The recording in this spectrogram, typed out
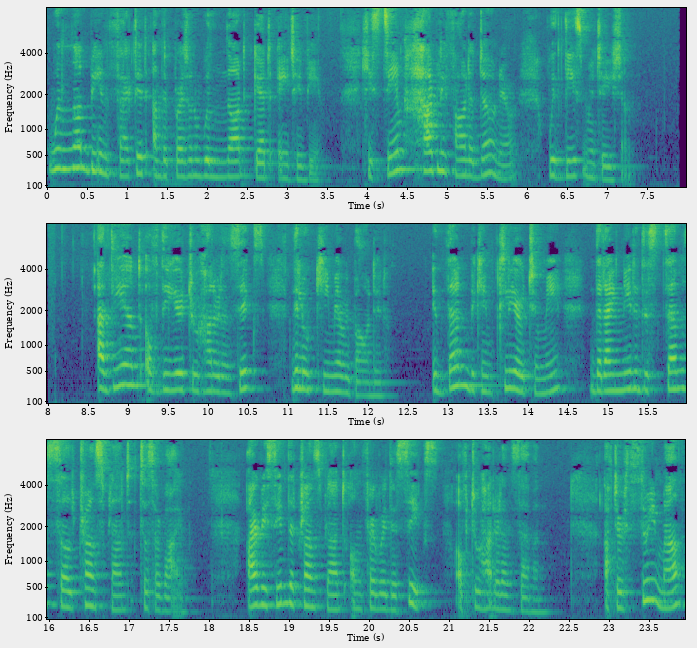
will not be infected and the person will not get HIV. His team happily found a donor with this mutation. At the end of the year 206, the leukemia rebounded. It then became clear to me that I needed the stem cell transplant to survive. I received the transplant on February the 6th of 207. After three months,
